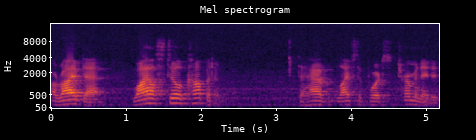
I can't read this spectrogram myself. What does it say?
arrived at while still competent to have life supports terminated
